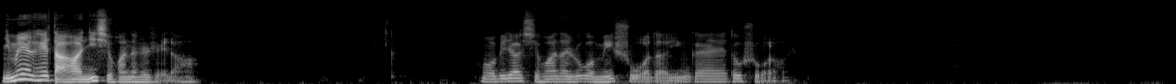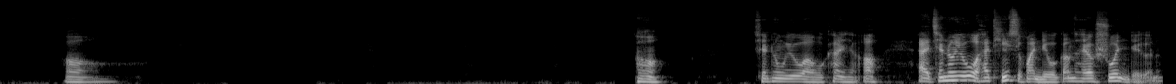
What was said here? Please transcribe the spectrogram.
你们也可以打哈，你喜欢的是谁的哈？我比较喜欢的，如果没说的，应该都说了好像。哦。啊，前程无忧啊，我看一下啊，哎，前程无忧我还挺喜欢你这个，我刚才还要说你这个呢，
